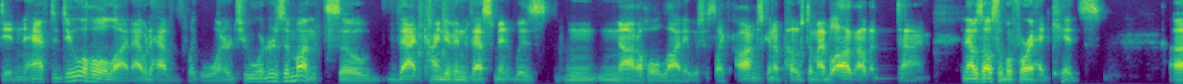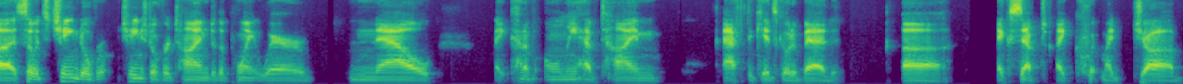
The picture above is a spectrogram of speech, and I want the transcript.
didn't have to do a whole lot. I would have like one or two orders a month. So that kind of investment was n- not a whole lot. It was just like, oh, I'm just going to post on my blog all the time. And that was also before I had kids. Uh, so it's changed over changed over time to the point where now I kind of only have time after the kids go to bed Uh, except I quit my job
